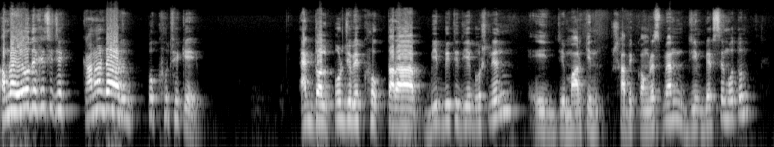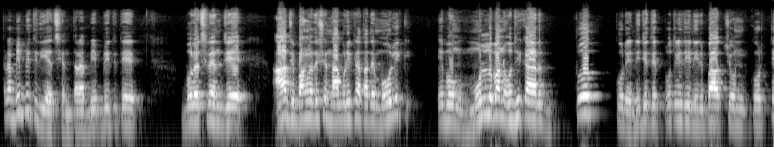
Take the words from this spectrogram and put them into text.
আমরা এও দেখেছি যে কানাডার পক্ষ থেকে একদল পর্যবেক্ষক তারা বিবৃতি দিয়ে বসলেন। এই যে মার্কিন সাবেক কংগ্রেসম্যান জিম বেটসের মতন। তারা বিবৃতি দিয়েছেন। তারা বিবৃতিতে বলেছিলেন যে, আজ বাংলাদেশের নাগরিকরা তাদের মৌলিক এবং মূল্যবান অধিকার প্রয়োগ করে নিজেদের প্রতিনিধি নির্বাচন করতে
